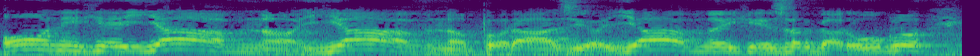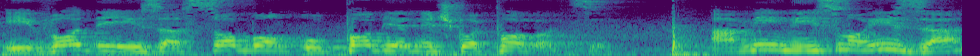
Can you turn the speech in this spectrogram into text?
on ih je javno, javno porazio Javno ih je izvrgao ruglu I vodi ih za sobom u pobjedničkoj povorci. A mi nismo iza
